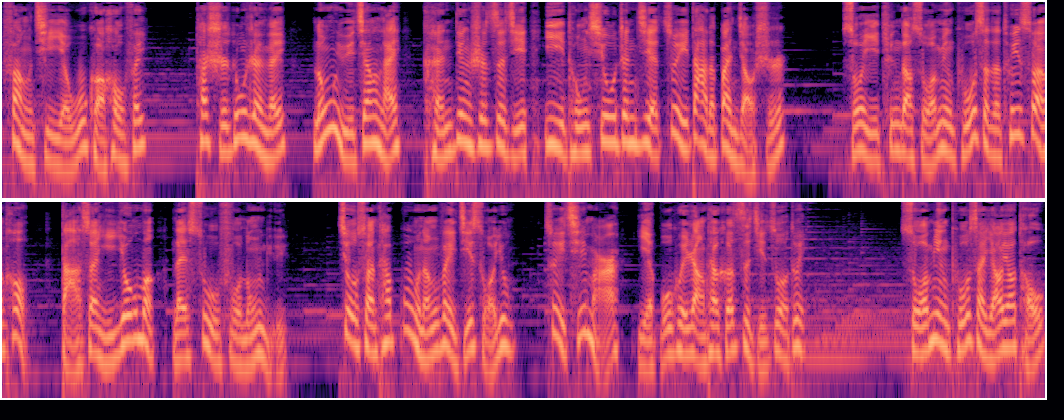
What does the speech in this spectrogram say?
放弃也无可厚非。他始终认为龙宇将来肯定是自己一统修真界最大的绊脚石，所以听到索命菩萨的推算后，打算以幽梦来束缚龙宇，就算他不能为己所用。最起码也不会让他和自己作对。索命菩萨摇摇头，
